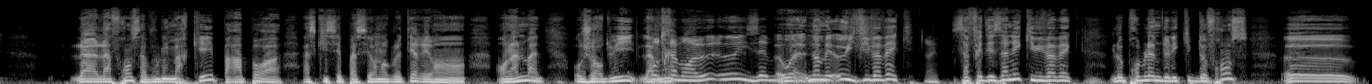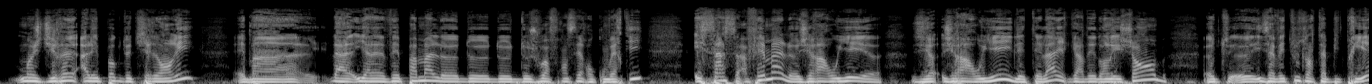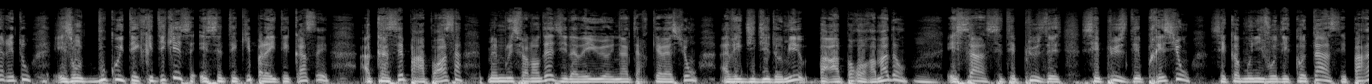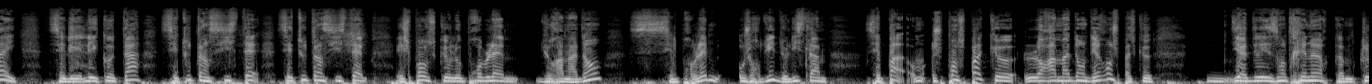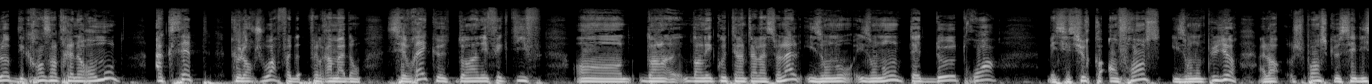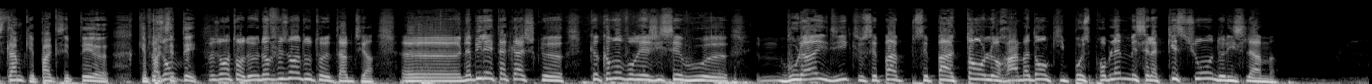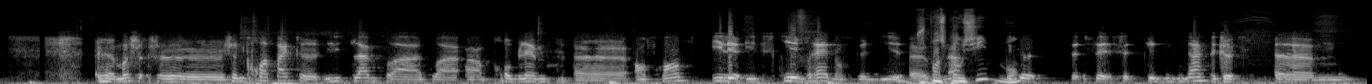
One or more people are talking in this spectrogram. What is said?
la, la, France a voulu marquer par rapport à, à ce qui s'est passé en Angleterre et en, en Allemagne. Aujourd'hui, contrairement à eux, eux ils aiment. Ouais, non, mais eux ils vivent avec. Ça fait des années qu'ils vivent avec. Le problème de l'équipe de France, euh, moi je dirais à l'époque de Thierry Henry, eh ben il y avait pas mal de, de, de, joueurs français reconvertis. Et ça ça a fait mal. Gérard Rouillet euh, Gérard Rouillet il était là il regardait dans les chambres. Euh, euh, ils avaient tous leur tapis de prière et tout. Et ils ont beaucoup été critiqués. Et cette équipe elle a été cassée a cassé par rapport à ça. Même Luis Fernandez il avait eu une intercalation avec Didier Domier par rapport au Ramadan. Mmh. et ça c'était plus des c'est plus des pressions. C'est comme au niveau des quotas c'est pareil. C'est les, les quotas c'est tout un système c'est tout un système. Et je pense que le problème problème du Ramadan, c'est le problème aujourd'hui de l'islam. C'est pas, je pense pas que le Ramadan dérange parce que il y a des entraîneurs comme Klopp, des grands entraîneurs au monde, acceptent que leurs joueurs fassent le Ramadan. C'est vrai que dans un effectif en dans, dans les côtés internationaux, ils ont ils en ont peut-être deux, trois mais c'est sûr qu'en France, ils en ont plusieurs. Alors, je pense que c'est l'islam qui est pas accepté, euh, qui est pas accepté. Faisons un tour de, non, faisons un tour de table, tiens. Euh, Nabil et Takash, que, que, comment vous réagissez, vous, euh, Boula, il dit que c'est pas, c'est pas tant le ramadan qui pose problème, mais c'est la question de l'islam. Euh, moi, je, je, je, ne crois pas que l'islam soit, soit un problème euh, en France. Il est, ce qui est vrai dans ce que dit. je pense pas aussi. Bon. Ce que dit c'est que euh,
